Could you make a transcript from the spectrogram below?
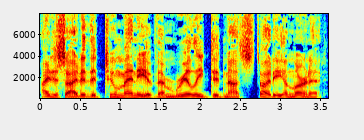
I decided that too many of them really did not study and learn it.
